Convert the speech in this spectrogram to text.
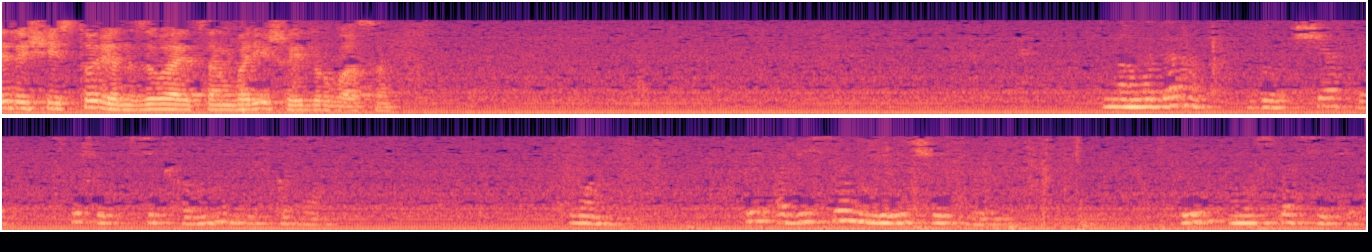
Следующая история называется Амбариша и Дурваса. Намадаров был счастлив слушать Сидхаму и сказал, Свами, ты объяснил мне величие Гуру. Ты мой спаситель,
